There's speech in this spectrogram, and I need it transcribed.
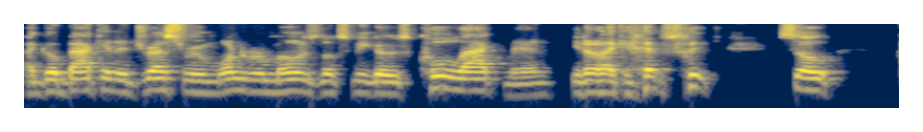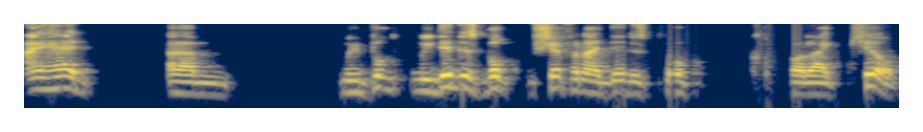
I go back in the dressing room. One of Ramones looks at me, goes, "Cool act, man." You know, like absolutely. so. I had um, we booked. We did this book. Schiff and I did this book called "I Killed,"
